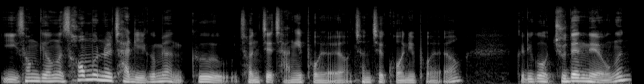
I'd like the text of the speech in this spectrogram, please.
이 성경은 서문을 잘 읽으면 그 전체 장이 보여요. 전체 권이 보여요. 그리고 주된 내용은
